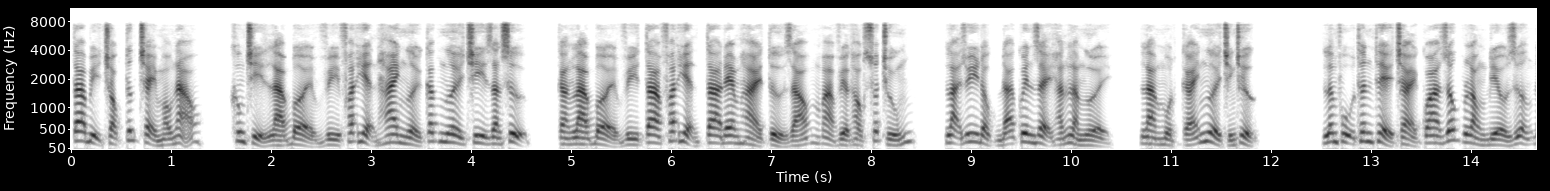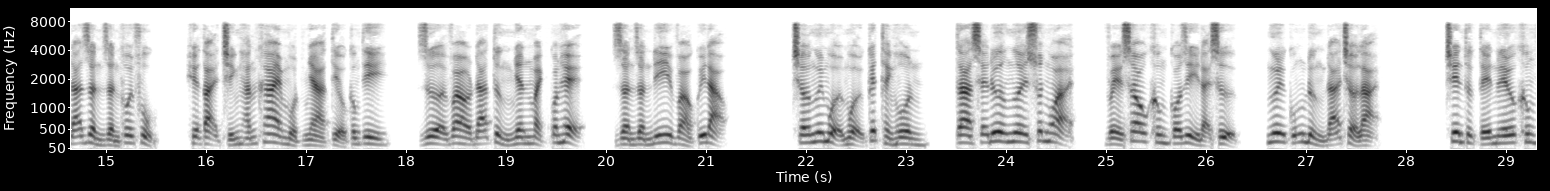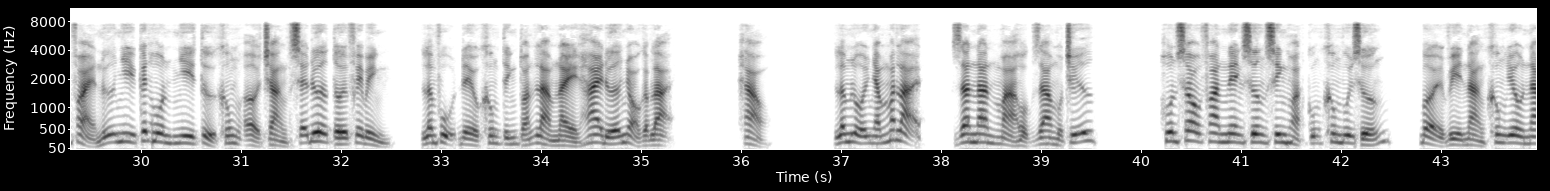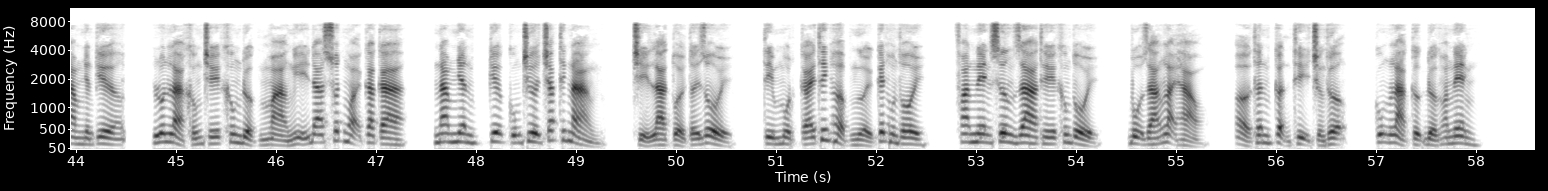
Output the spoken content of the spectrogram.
Ta bị chọc tức chảy máu não, không chỉ là bởi vì phát hiện hai người các ngươi chi gian sự, càng là bởi vì ta phát hiện ta đem hài tử giáo mà việc học xuất chúng, lại duy độc đã quên dạy hắn làm người, làm một cái người chính trực. Lâm phụ thân thể trải qua dốc lòng điều dưỡng đã dần dần khôi phục, hiện tại chính hắn khai một nhà tiểu công ty, dựa vào đã từng nhân mạch quan hệ, dần dần đi vào quỹ đạo. Chờ ngươi muội muội kết thành hôn, ta sẽ đưa ngươi xuất ngoại, về sau không có gì đại sự, ngươi cũng đừng đã trở lại. Trên thực tế nếu không phải nữ nhi kết hôn nhi tử không ở chẳng sẽ đưa tới phê bình, lâm phụ đều không tính toán làm này hai đứa nhỏ gặp lại. Hảo! Lâm lỗi nhắm mắt lại, gian nan mà hộp ra một chữ. Hôn sau Phan nên xương sinh hoạt cũng không vui sướng, bởi vì nàng không yêu nam nhân kia, luôn là khống chế không được mà nghĩ đã xuất ngoại ca ca, nam nhân kia cũng chưa chắc thích nàng, chỉ là tuổi tới rồi, tìm một cái thích hợp người kết hôn thôi, Phan nên xương ra thế không tồi, bộ dáng lại hảo, ở thân cận thị trường thượng, cũng là cực được hoan nên.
